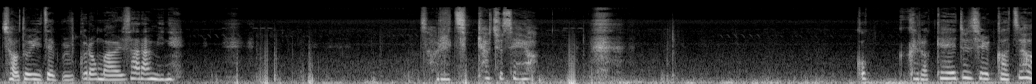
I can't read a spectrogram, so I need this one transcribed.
저도 이제 물끄럭 마을 사람이니 저를 지켜주세요. 그렇게 해주실 거죠?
